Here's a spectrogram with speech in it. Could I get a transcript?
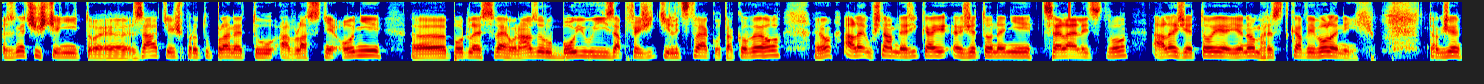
znečištění, to je zátěž pro tu planetu a vlastně oni eh, podle svého názoru bojují za přežití lidstva jako takového, jo? ale už nám neříkají, že to není celé lidstvo, ale že to je jenom hrstka vyvolených. Takže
